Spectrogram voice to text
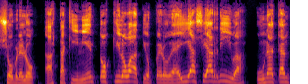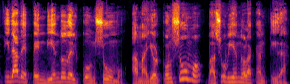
sobre lo, hasta 500 kilovatios, pero de ahí hacia arriba una cantidad dependiendo del consumo. A mayor consumo va subiendo la cantidad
